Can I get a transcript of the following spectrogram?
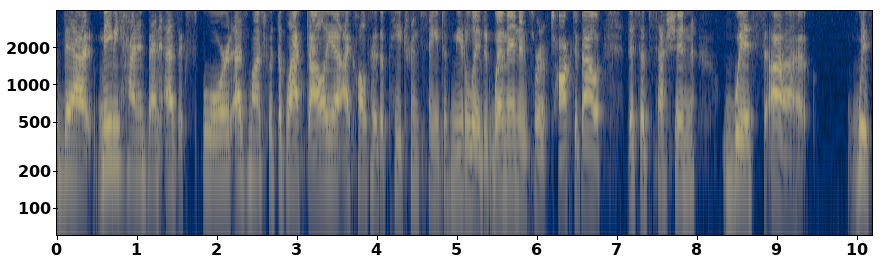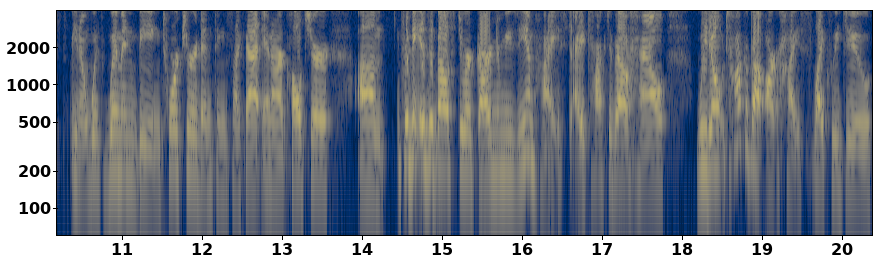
that maybe hadn't been as explored as much with the Black Dahlia. I called her the patron saint of mutilated women, and sort of talked about this obsession with uh, with you know with women being tortured and things like that in our culture. Um, for the Isabel Stewart Gardner Museum heist, I talked about how we don't talk about art heists like we do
